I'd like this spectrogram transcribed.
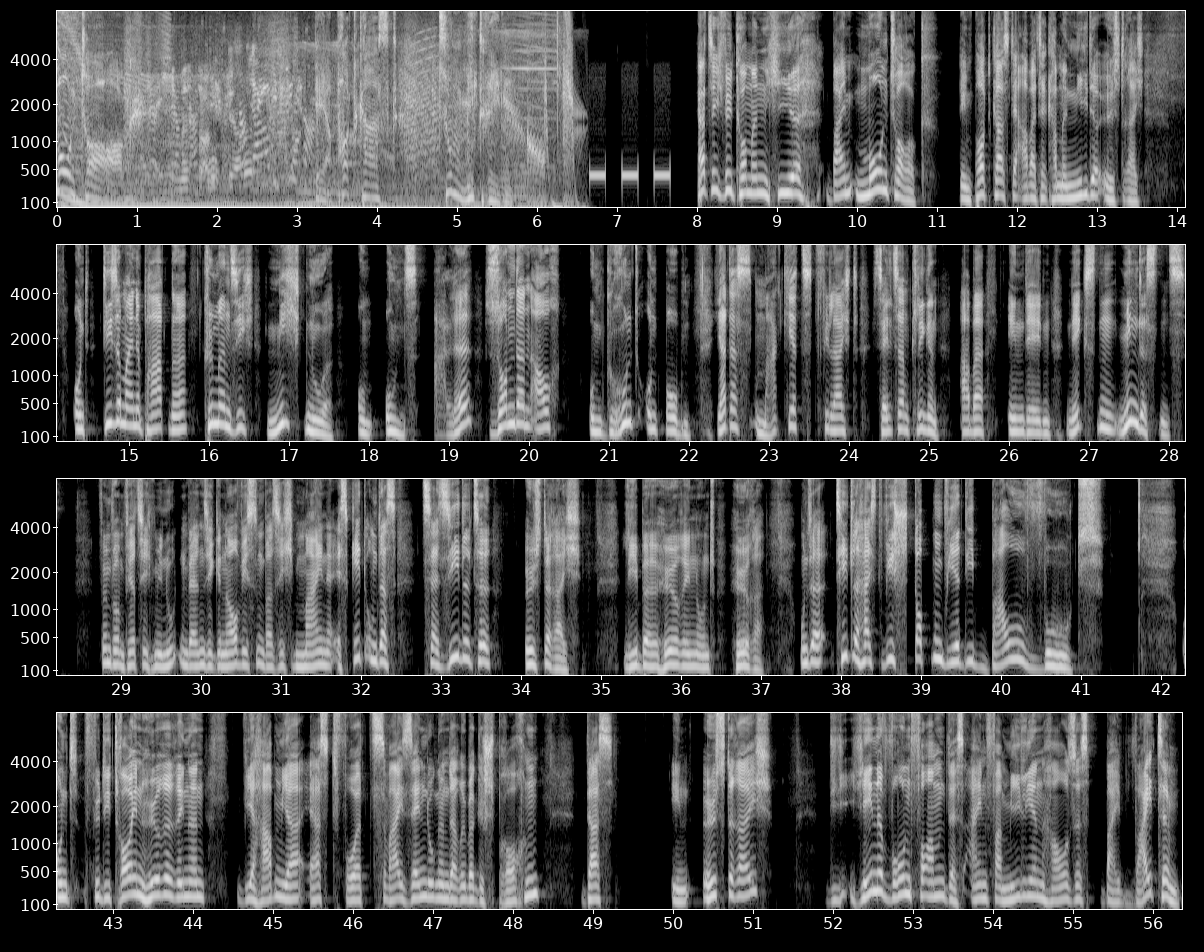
Montalk. Der Podcast zum Mitreden. Herzlich willkommen hier beim Montalk, dem Podcast der Arbeiterkammer Niederösterreich. Und diese meine Partner kümmern sich nicht nur um uns alle, sondern auch um Grund und Boden. Ja, das mag jetzt vielleicht seltsam klingen, aber in den nächsten mindestens 45 Minuten werden Sie genau wissen, was ich meine. Es geht um das zersiedelte Österreich, liebe Hörerinnen und Hörer. Unser Titel heißt, wie stoppen wir die Bauwut? Und für die treuen Hörerinnen, wir haben ja erst vor zwei Sendungen darüber gesprochen, dass in Österreich die, jene Wohnform des Einfamilienhauses bei weitem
